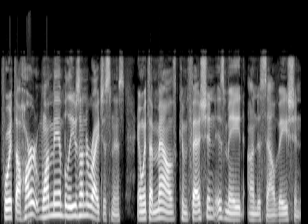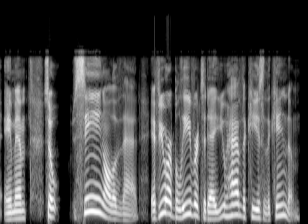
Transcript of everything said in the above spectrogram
For with the heart one man believes unto righteousness, and with the mouth confession is made unto salvation. Amen. So, seeing all of that, if you are a believer today, you have the keys of the kingdom.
